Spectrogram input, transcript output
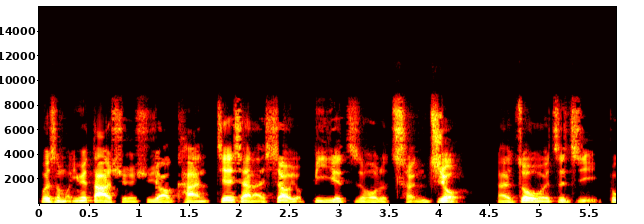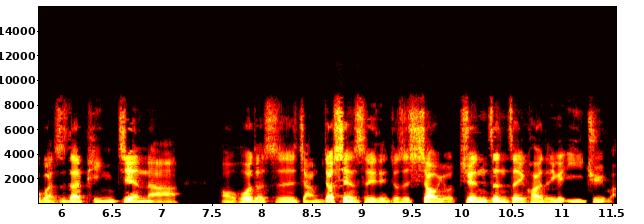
为什么？因为大学需要看接下来校友毕业之后的成就，来作为自己不管是在评鉴啊，哦，或者是讲比较现实一点，就是校友捐赠这一块的一个依据嘛。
